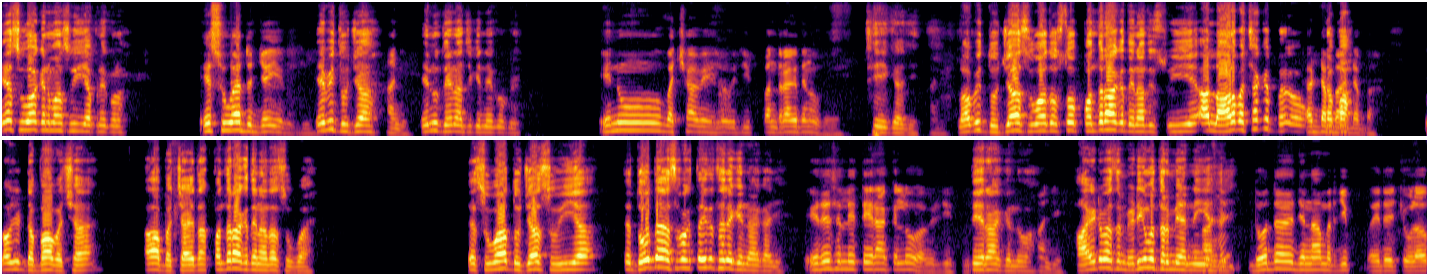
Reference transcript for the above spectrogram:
ਇਹ ਸੂਆ ਕਿਨਵਾ ਸੂਈ ਆਪਣੇ ਕੋਲ? ਇਹ ਸੂਆ ਦੂਜਾ ਹੀ ਹੈ ਵੀਰ ਜੀ। ਇਹ ਵੀ ਦੂਜਾ? ਹਾਂਜੀ। ਇਹਨੂੰ ਦੇਣ ਅੱਜ ਕਿੰਨੇ ਕੋ ਗਏ ਇਹਨੂੰ ਬੱਚਾ ਵੇਖ ਲਓ ਜੀ 15 ਕੁ ਦਿਨ ਹੋ ਗਏ। ਠੀਕ ਹੈ ਜੀ। ਲਓ ਵੀ ਦੂਜਾ ਸੂਆ ਦੋਸਤੋ 15 ਕੁ ਦਿਨਾਂ ਦੀ ਸੂਈ ਹੈ। ਆ ਲਾਲ ਬੱਚਾ ਕਿ ਡੱਬਾ ਡੱਬਾ? ਲਓ ਜੀ ਡੱਬਾ ਬੱਚਾ ਆ ਬੱਚਾ ਇਹਦਾ 15 ਕੁ ਦਿਨਾਂ ਦਾ ਸੂਆ ਹੈ। ਤੇ ਸੂਆ ਦੂਜਾ ਸੂਈ ਆ। ਤੇ ਦੁੱਧ ਇਸ ਵਕਤ ਇਹਦੇ ਥੱਲੇ ਕਿੰਨਾ ਹੈਗਾ ਜੀ? ਇਹਦੇ ਥੱਲੇ 13 ਕਿਲੋ ਆ ਵੀਰ ਜੀ। 13 ਕਿਲੋ ਆ। ਹਾਂਜੀ। ਹਾਈਟ ਵੈਸੇ ਮੀਡੀਅਮ ਦਰਮਿਆਨੀ ਹੈ ਹਾਂਜੀ। ਦੁੱਧ ਜਿੰਨਾ ਮਰਜ਼ੀ ਇਹਦੇ ਚੋਲਾ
